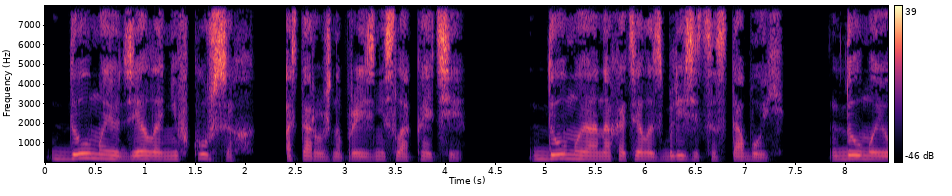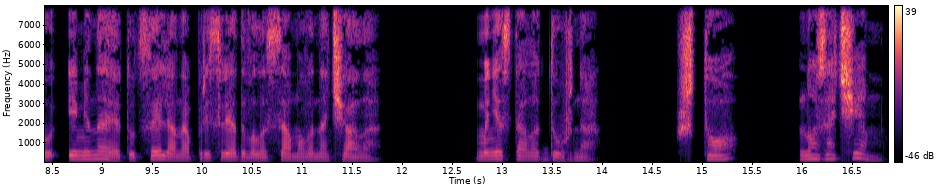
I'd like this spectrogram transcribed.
Думаю, дело не в курсах осторожно произнесла Кэти. Думаю, она хотела сблизиться с тобой. Думаю, именно эту цель она преследовала с самого начала. Мне стало дурно. Что? Но зачем?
